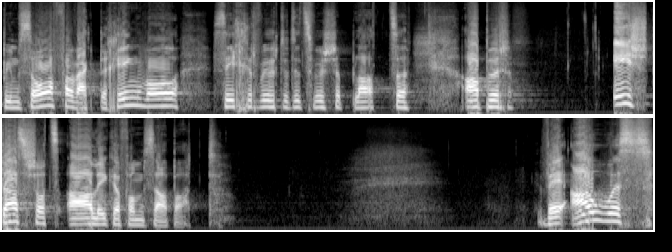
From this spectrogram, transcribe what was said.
beim Sofa, wegen der Kinder, die sicher würden dazwischen platzen. Aber ist das schon das Anliegen vom Sabbat? Wenn alles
